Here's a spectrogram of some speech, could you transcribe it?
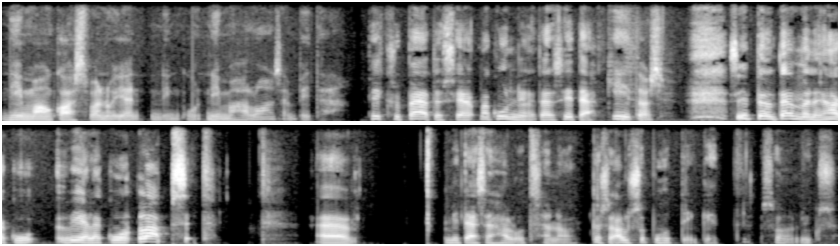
niin mä oon kasvanut ja niin, kuin, niin mä haluan sen pitää. Fiksu päätös ja mä kunnioitan sitä. Kiitos. Sitten on tämmöinen haku vielä kuin lapset. Ää, mitä sä haluat sanoa? Tuossa alussa puhuttiinkin, että se on yksi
